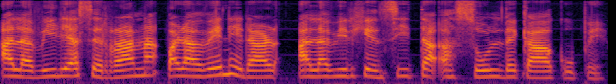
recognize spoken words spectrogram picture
a la Villa Serrana para venerar a la Virgencita Azul de Caacupé.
